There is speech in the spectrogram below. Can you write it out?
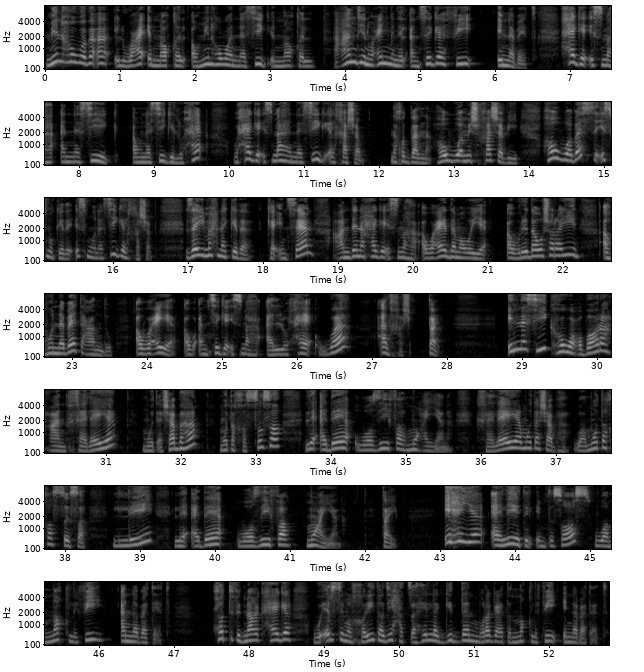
مين هو بقى الوعاء الناقل أو مين هو النسيج الناقل؟ عندي نوعين من الأنسجة في النبات حاجة اسمها النسيج أو نسيج اللحاء وحاجة اسمها نسيج الخشب. ناخد بالنا هو مش خشبي هو بس اسمه كده اسمه نسيج الخشب. زي ما إحنا كده كإنسان عندنا حاجة اسمها أوعية دموية أوردة وشرايين أهو النبات عنده أوعية أو أنسجة اسمها اللحاء والخشب طيب النسيج هو عبارة عن خلايا متشابهة متخصصة لأداء وظيفة معينة خلايا متشابهة ومتخصصة ليه؟ لأداء وظيفة معينة طيب إيه هي آلية الامتصاص والنقل في النباتات؟ حط في دماغك حاجة وارسم الخريطة دي هتسهل لك جدا مراجعة النقل في النباتات.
